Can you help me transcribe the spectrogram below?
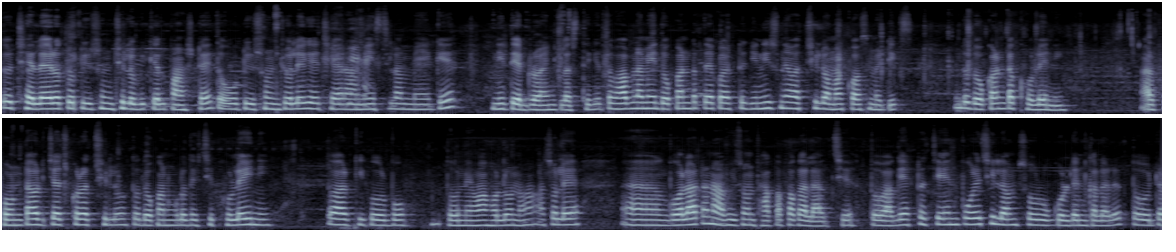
তো ছেলেরও তো টিউশন ছিল বিকেল পাঁচটায়, তো ও টিউশন চলে গেছে আর আমি এসেছিলাম মেয়েকে নিতে ড্রয়িং ক্লাস থেকে। তো ভাবলাম এই দোকানটাতে কয়েকটা জিনিস নেওয়ার ছিল আমার কসমেটিক্স কিন্তু দোকানটা খোলেনি। আর ফোনটাও রিচার্জ করার ছিল, তো দোকানগুলো দেখছি খুলেই নি তো আর কি করব, তো নেওয়া হলো না। আসলে গলাটা না ভীষণ ফাঁকা ফাঁকা লাগছে। তো আগে একটা চেন পরেছিলাম সরু গোল্ডেন কালারের তো ওইটা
